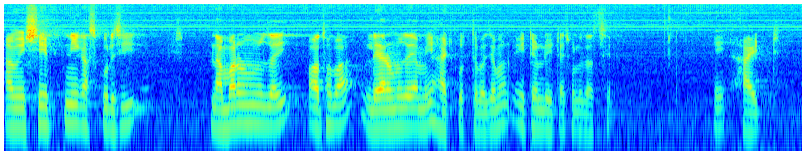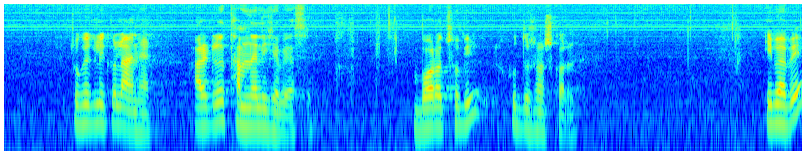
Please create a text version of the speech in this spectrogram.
আমি শেপ নিয়ে কাজ করেছি নাম্বার অনুযায়ী অথবা লেয়ার অনুযায়ী আমি হাইড করতে পারি। যেমন এটা হলো, এটা চলে যাচ্ছে। এই হাইট চোখে ক্লিক করলে আনহ্যাড আর এটা থামনাইল হিসেবে আছে। বড় ছবির ক্ষুদ্র সংস্করণ। এভাবে,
